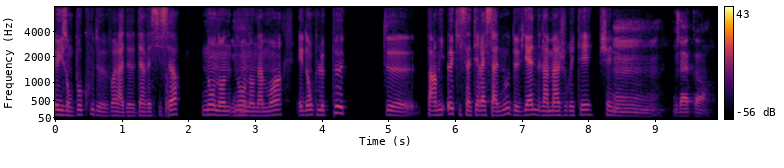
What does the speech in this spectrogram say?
eux, ils ont beaucoup de, voilà, d'investisseurs. Nous, on en, nous, on mm-hmm. en a moins. Et donc, le peu de, parmi eux qui s'intéressent à nous deviennent la majorité chez nous. Mm, d'accord.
